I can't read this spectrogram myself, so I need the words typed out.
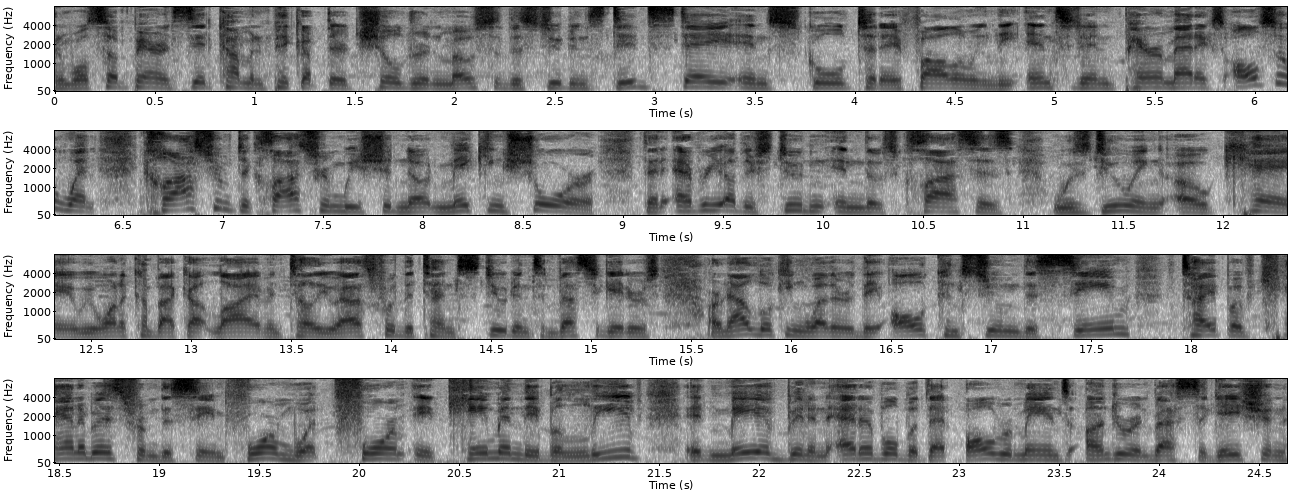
And while some parents did come and pick up their children, most of the students did stay in school today following the incident. Paramedics also went classroom to classroom, we should note, making sure that every other student in those classes was doing okay. We want to come back out live and tell you, as for the 10 students, investigators are now looking whether they all consumed the same type of cannabis from the same form, what form it came in. They believe it may have been an edible, but that all remains under investigation.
